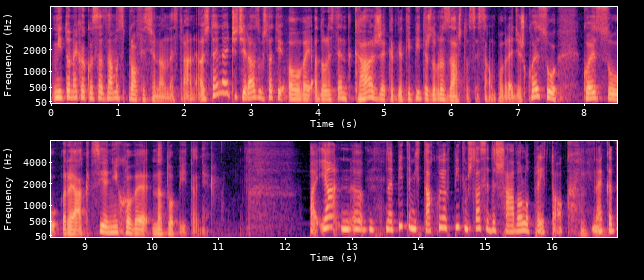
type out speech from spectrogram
mi to nekako sad znamo s profesionalne strane, ali šta je najčešći razlog šta ti ovaj adolescent kaže kad ga ti pitaš dobro zašto se samo povređuješ? Koje su, koje su reakcije njihove na to pitanje? Pa ja ne pitam ih tako, ja pitam šta se dešavalo pre toga. Mhm. Nekad,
